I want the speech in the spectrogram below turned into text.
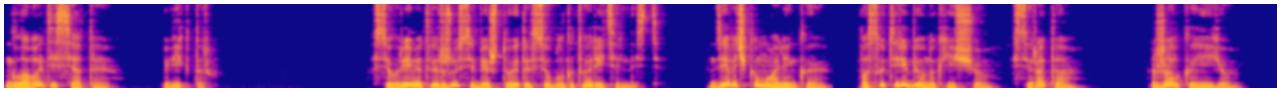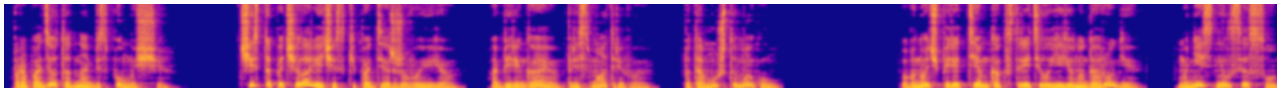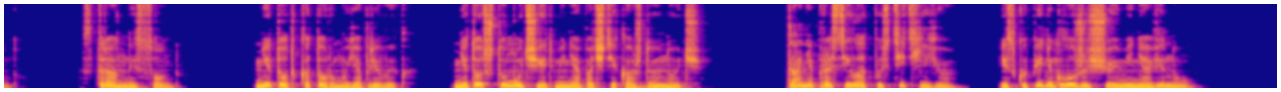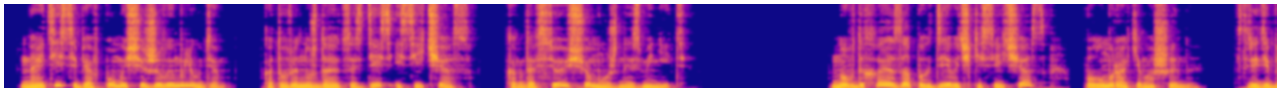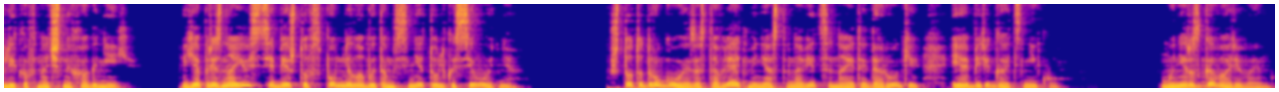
Глава десятая. Виктор. Все время твержу себе, что это все благотворительность. Девочка маленькая, по сути ребенок еще, сирота. Жалко ее. Пропадет одна без помощи. Чисто по-человечески поддерживаю ее, оберегаю, присматриваю, потому что могу. В ночь перед тем, как встретил ее на дороге, мне снился сон. Странный сон. Не тот, к которому я привык. Не тот, что мучает меня почти каждую ночь. Таня просила отпустить ее, искупить гложущую меня вину. Найти себя в помощи живым людям, которые нуждаются здесь и сейчас, когда все еще можно изменить. Но вдыхая запах девочки сейчас, в полумраке машины, среди бликов ночных огней, я признаюсь себе, что вспомнил об этом сне только сегодня. Что-то другое заставляет меня остановиться на этой дороге и оберегать Нику. Мы не разговариваем,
